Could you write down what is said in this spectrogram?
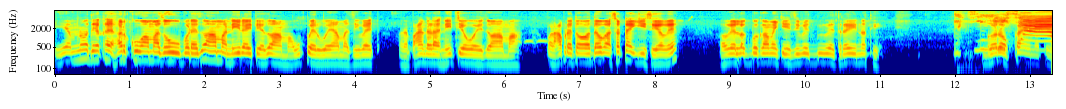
એમ નો દેખાય, હરખું આમાં જોવું પડે. જો આમાં નિરાયતે જો આમાં ઉપર હોય, આમાં જીવાય અને પાંદડા નીચે હોય જો આમાં. પણ આપણે તો દવા સટાઈ ગઈ છે હવે. હવે લગભગ અમે ક્યાંય જીવિત બીવાત રહી નથી. ગરો કાંઈ નથી.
